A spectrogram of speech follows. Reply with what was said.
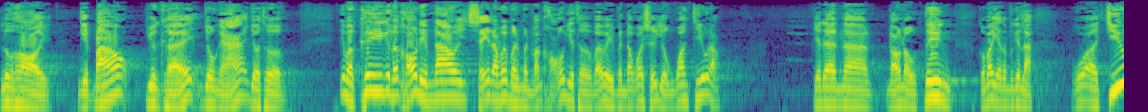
Luân hồi nghiệp báo duyên khể vô ngã vô thường nhưng mà khi cái nỗi khổ niềm đau xảy ra với mình mình vẫn khổ như thường, bởi vì mình đâu có sử dụng quán chiếu đâu. Cho nên à, đoạn đầu tiên của bác gia tâm kinh là à, chiếu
